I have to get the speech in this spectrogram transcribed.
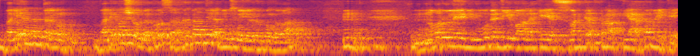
బలి అనంతరం బలి పశువులకు స్వర్గకాంతి లభించిన యోగ పొంగవా నోరు లేని మూగజీవాలకే స్వర్గ ప్రాప్తి అర్థమైతే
